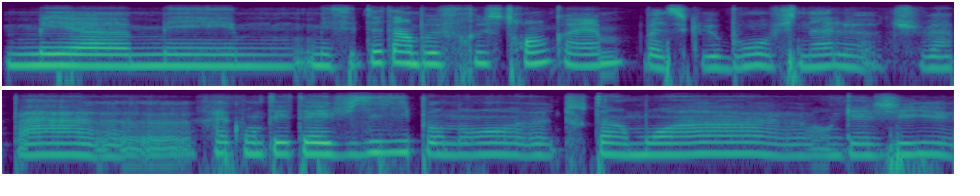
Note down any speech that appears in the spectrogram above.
Mais, euh, mais, c'est peut-être un peu frustrant quand même, parce que bon, au final, tu vas pas euh, raconter ta vie pendant euh, tout un mois, engager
